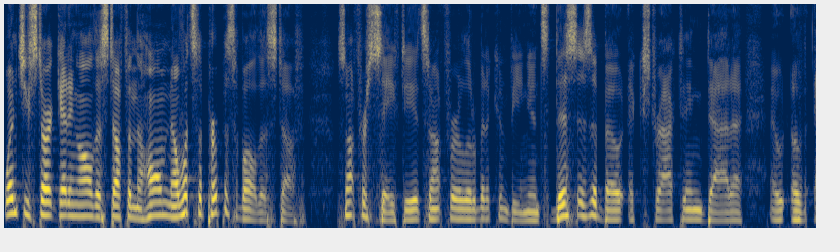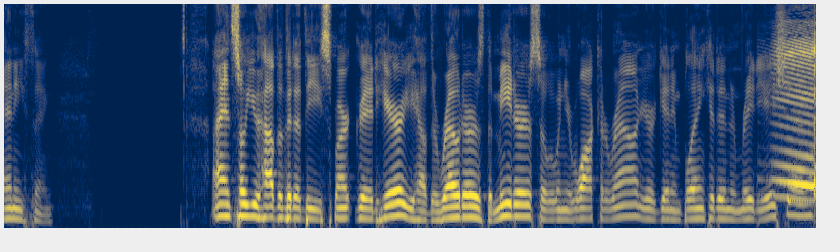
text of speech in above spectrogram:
once you start getting all this stuff in the home, now what's the purpose of all this stuff? It's not for safety, it's not for a little bit of convenience. This is about extracting data out of anything. And so you have a bit of the smart grid here. You have the routers, the meters. So when you're walking around, you're getting blanketed in radiation.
